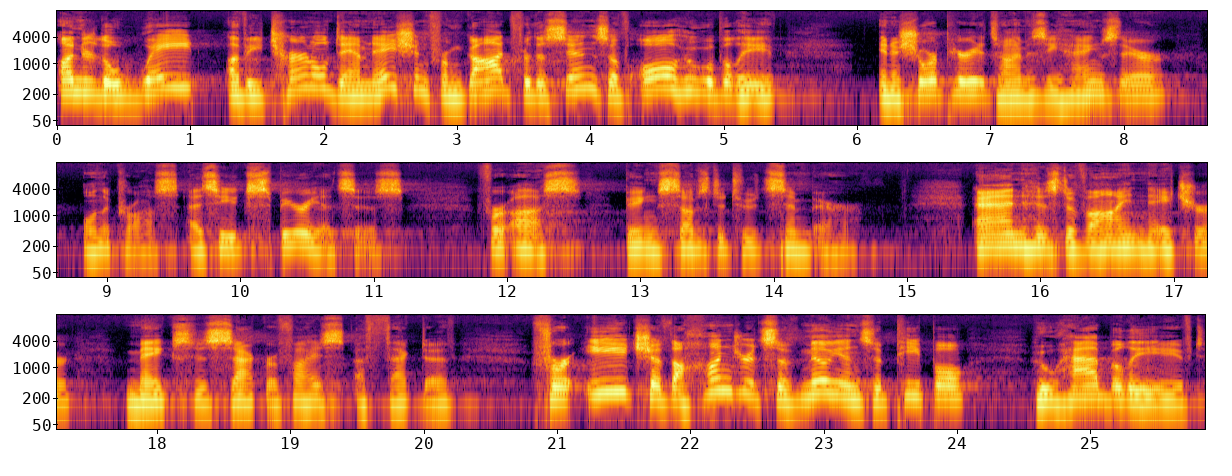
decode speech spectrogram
under the weight of eternal damnation from God for the sins of all who will believe in a short period of time as he hangs there on the cross, as he experiences for us being substitute sin bearer and his divine nature makes his sacrifice effective for each of the hundreds of millions of people who have believed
